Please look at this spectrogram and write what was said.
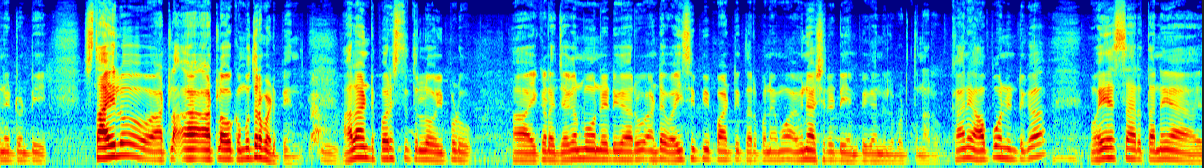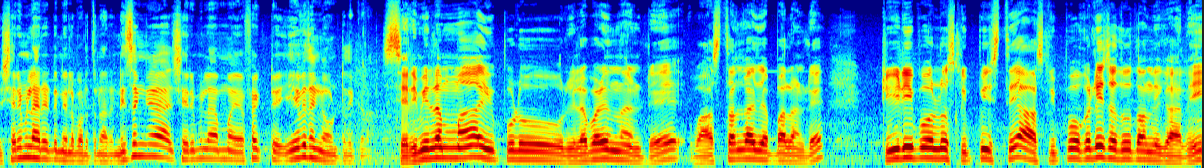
అనేటువంటి స్థాయిలో అట్లా అట్లా ఒక ముద్ర పడిపోయింది. అలాంటి పరిస్థితుల్లో ఇప్పుడు ఇక్కడ జగన్మోహన్ రెడ్డి గారు అంటే వైసీపీ పార్టీ తరపునేమో అవినాష్ రెడ్డి ఎంపీగా నిలబడుతున్నారు. కానీ ఆపోనెంట్గా వైఎస్ఆర్ తనయ షర్మిలారెడ్డి నిలబడుతున్నారు. నిజంగా షర్మిలమ్మ ఎఫెక్ట్ ఏ విధంగా ఉంటుంది ఇక్కడ? శర్మిలమ్మ ఇప్పుడు నిలబడిందంటే వాస్తవంగా చెప్పాలంటే టీడీపీ వాళ్ళు స్లిప్ ఇస్తే ఆ స్లిప్ ఒకటి చదువుతుంది కానీ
